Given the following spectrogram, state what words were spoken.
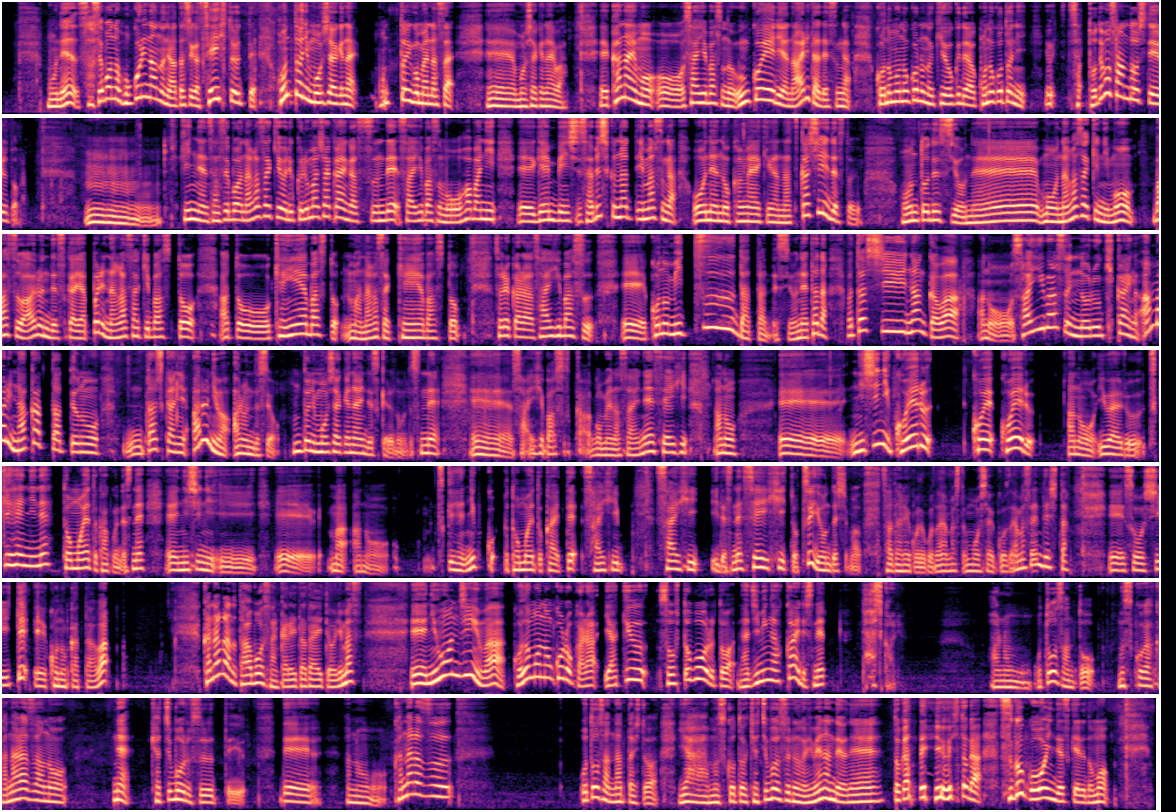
もうね佐世保の誇りなのに私が聖費と言って本当に申し訳ない。本当にごめんなさい、えー申し訳ないわ、えー家内もおサイヒバスの運行エリアの有田ですが子供の頃の記憶ではこのことにとても賛同していると。うん。近年佐世保は長崎より車社会が進んでサイヒバスも大幅に、えー減便し寂しくなっていますが往年の輝きが懐かしいですという。本当ですよね。もう長崎にもバスはあるんですがやっぱり長崎バスとあと県営バスと、まあ、長崎県営バスとそれから歳費バス、えーこの3つだったんですよね。ただ私なんかはあの歳費バスに乗る機会があんまりなかったっていうのも確かにあるにはあるんですよ。本当に申し訳ないんですけれどもですね、えー、歳費バスか。ごめんなさいね。製費。あの、えー西に超える超え超えるあのいわゆる月辺にね「巴」と書くんですね、えー西に、えーまああの月辺にこ「巴」と書いて「歳費」「歳費」ですね「聖費」とつい読んでしまう。佐田玲子でございました申し訳ございませんでした、えーそうして、えーこの方は神奈川のターボーさんからいただいております、えー日本人は子供の頃から野球ソフトボールとは馴染みが深いですね。確かに。あのお父さんと息子が必ずあのねキャッチボールするっていう。であの必ずお父さんになった人は「いやー息子とキャッチボールするのが夢なんだよね」とかっていう人がすごく多いんですけれども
